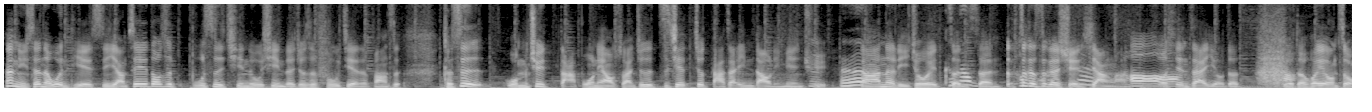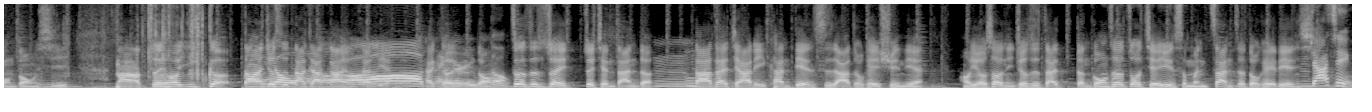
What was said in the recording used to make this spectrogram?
那女生的问题也是一样，这些都是不是侵入性的，就是附件的方式。可是我们去打玻尿酸，就是直接就打在阴道里面去，让它那里就会增生。这个是个选项啦。说现在有的有的会用这种东西。那最后一个当然就是大家刚刚有在练的凯歌运动，这个是最最简单的，大家在家里看电视啊都可以训练。哦，有时候你就是在等公车、坐捷运什么，你站着都可以练习。夹紧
